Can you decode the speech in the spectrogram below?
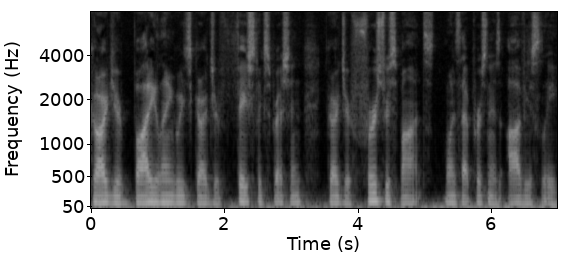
guard your body language, guard your facial expression, guard your first response once that person is obviously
